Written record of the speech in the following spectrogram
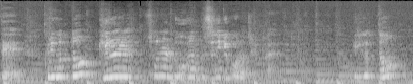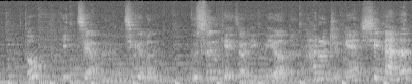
네. 그리고 또 귀를 손을 놓으면 무슨 일이 벌어질까요? 그리고 또, 또 있죠. 지금은 무슨 계절이고요? 하루 중에 시간은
